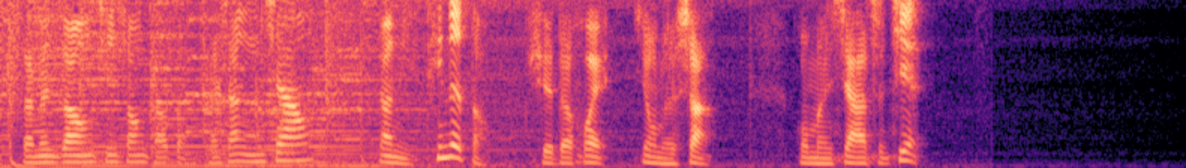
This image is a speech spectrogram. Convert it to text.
三分钟轻松搞懂财商营销，让你听得懂、学得会、用得上。我们下次见。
